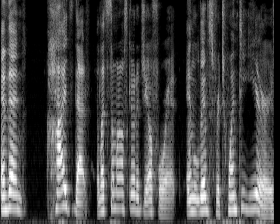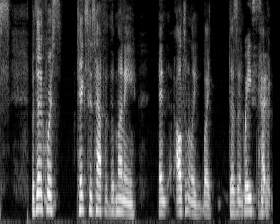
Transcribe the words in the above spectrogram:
and then hides that lets someone else go to jail for it and lives for 20 years but then of course takes his half of the money and ultimately like doesn't waste have it.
